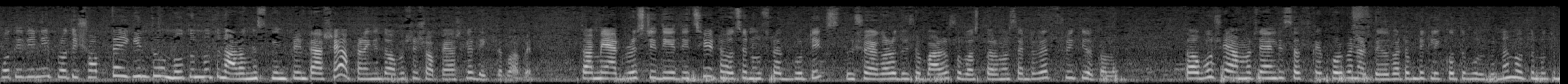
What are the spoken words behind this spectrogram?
প্রতিদিনই, প্রতি সপ্তাহে কিন্তু নতুন নতুন আরং স্ক্রিন প্রিন্ট আসে। আপনারা কিন্তু অবশ্যই শপে আসলে দেখতে পাবেন। তো আমি অ্যাড্রেসটি দিয়ে দিচ্ছি। এটা হচ্ছে নুসরাত বুটিক্স, দুশো এগারো, দুশো বারো, সুভাষ তর্মা সেন্টারের তৃতীয় তলায়। তো অবশ্যই আমার চ্যানেলটি সাবস্ক্রাইব করবেন আর বেল বাটনটি ক্লিক করতে ভুলবেন না। নতুন নতুন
